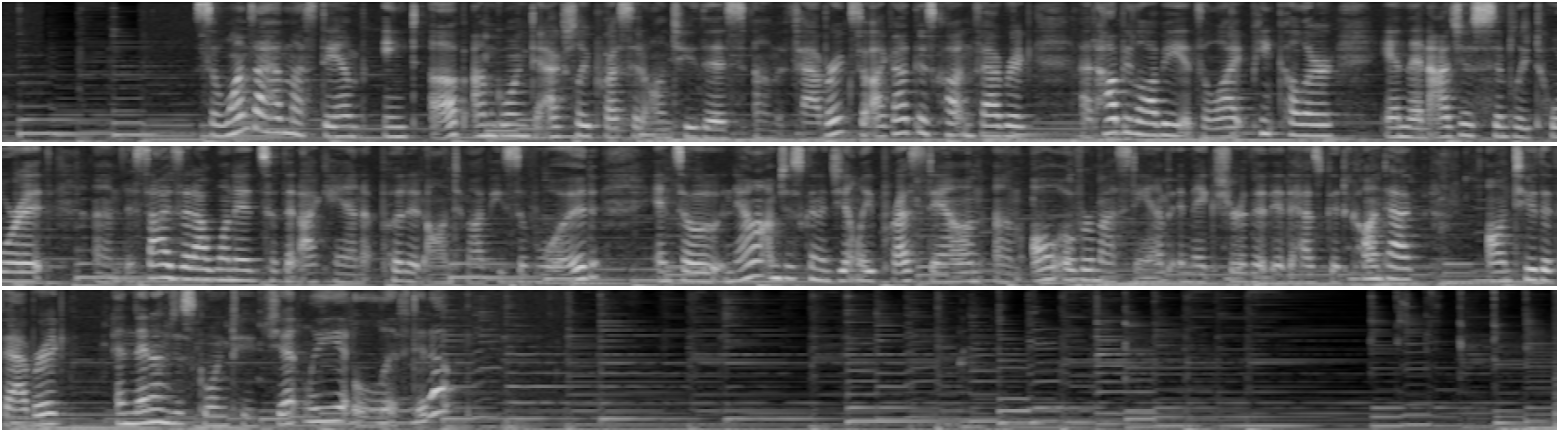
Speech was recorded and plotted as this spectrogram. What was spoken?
So once I have my stamp inked up, I'm going to actually press it onto this um, fabric. So I got this cotton fabric at Hobby Lobby. It's a light pink color. And then I just simply tore it um, the size that I wanted so that I can put it onto my piece of wood. And so now I'm just gonna gently press down um, all over my stamp and make sure that it has good contact onto the fabric. And then I'm just going to gently lift it up.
